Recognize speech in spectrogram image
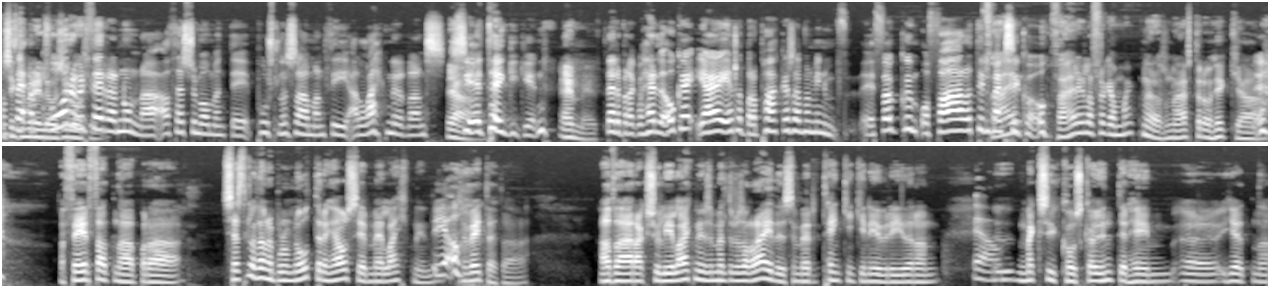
og hvorur þeirra núna á þessu mómenti púsla saman því að læknirinn hans sé tengingin. Einmitt. Þeir eru bara eitthvað, heyrðu, ok, já, ég ætla bara að pakka saman mínum eh, föggum og fara til Mexiko það er, það er eiginlega frekar magnaða svona eftir að hyggja að þeir þarna bara sérstaklega þannig að búin að nótira hjá sér með læknin Já. þau veit þetta. Að það er actually læknin sem heldur þess að ræðu sem er tengingin yfir í þennan mexikóska undirheim uh, hérna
